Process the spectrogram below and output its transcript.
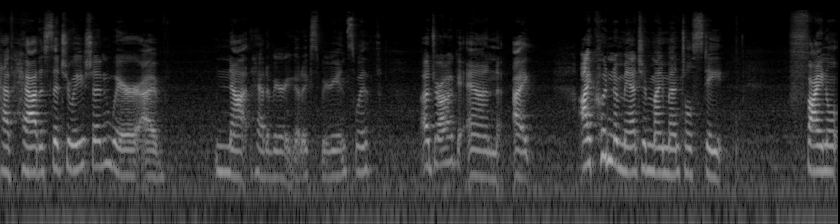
have had a situation where I've not had a very good experience with a drug and I I couldn't imagine my mental state final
